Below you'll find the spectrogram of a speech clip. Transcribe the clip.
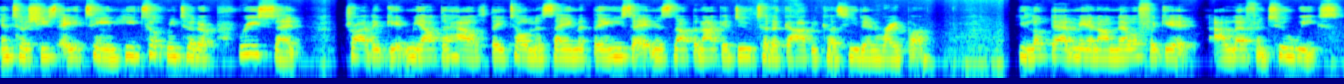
until she's 18. He took me to the precinct, tried to get me out the house. They told him the same thing. He said, and it's nothing I could do to the guy because he didn't rape her. He looked at me and I'll never forget. I left in two weeks.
